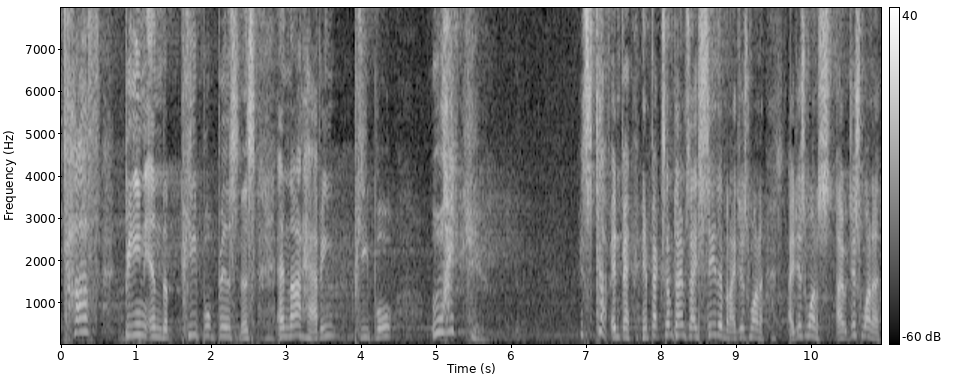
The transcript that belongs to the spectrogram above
tough being in the people business and not having people like you. It's tough. In fact, in fact, sometimes I see them and I just want to, I just want to, I just want to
